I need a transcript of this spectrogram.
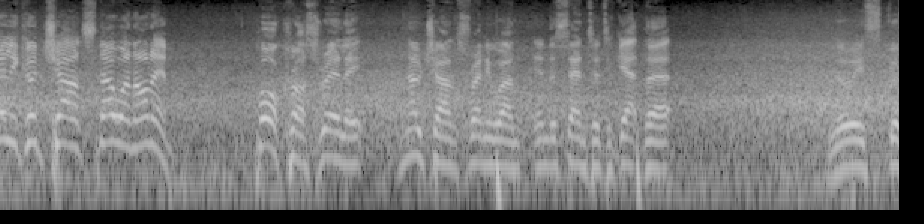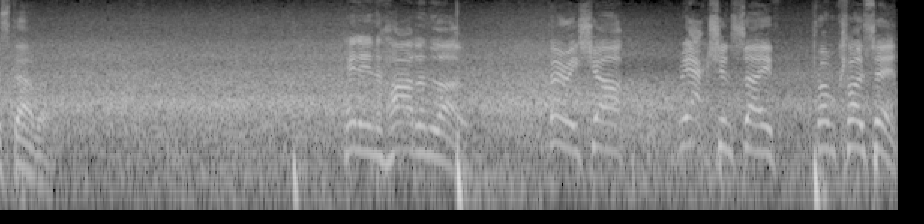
Really good chance, no one on him. Poor cross, really. No chance for anyone in the centre to get there. Luis Gustavo. Hit in hard and low. Very sharp. Reaction save from close in.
